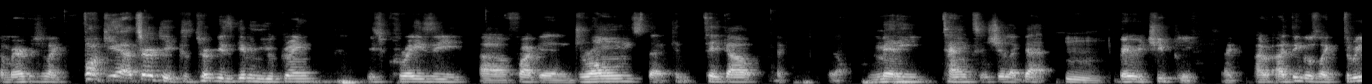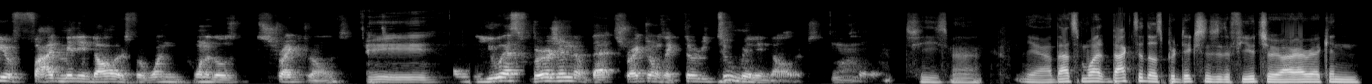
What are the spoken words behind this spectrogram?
Americans are like, fuck yeah, Turkey, because Turkey is giving Ukraine these crazy uh fucking drones that can take out like you know many tanks and shit like that. Mm. very cheaply. Like I, I think it was like three or five million dollars for one one of those strike drones. Eh, And the U.S. version of that strike drone was like thirty-two million dollars. wow. Jeez, man. Yeah, that's what. Back to those predictions of the future. I I reckon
